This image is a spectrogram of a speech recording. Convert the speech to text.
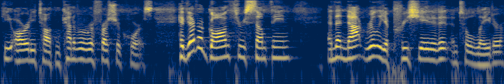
he already taught them kind of a refresher course have you ever gone through something and then not really appreciated it until later.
